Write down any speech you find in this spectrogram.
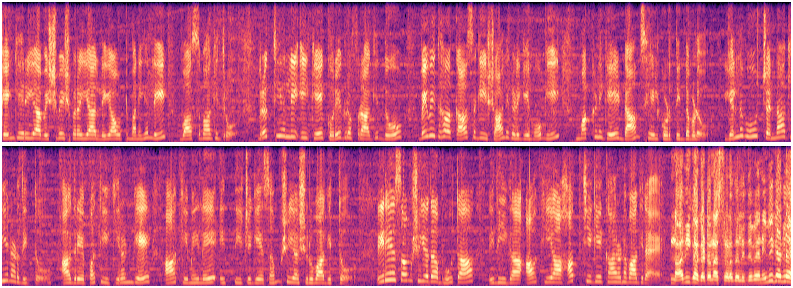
ಕೆಂಗೇರಿಯ ವಿಶ್ವೇಶ್ವರಯ್ಯ ಲೇಔಟ್ ಮನೆಯಲ್ಲಿ ವಾಸವಾಗಿದ್ರು. ವೃತ್ತಿಯಲ್ಲಿ ಈಕೆ ಕೊರಿಯೋಗ್ರಾಫರ್ ಆಗಿದ್ದು ವಿವಿಧ ಖಾಸಗಿ ಶಾಲೆಗಳಿಗೆ ಹೋಗಿ ಮಕ್ಕಳಿಗೆ ಡಾನ್ಸ್ ಹೇಳ್ಕೊಡ್ತಿದ್ದವಳು. ಎಲ್ಲವೂ ಚೆನ್ನಾಗಿಯೇ ನಡೆದಿತ್ತು. ಆದರೆ ಪತಿ ಕಿರಣ್ಗೆ ಆಕೆ ಮೇಲೆ ಇತ್ತೀಚೆಗೆ ಸಂಶಯ ಶುರುವಾಗಿತ್ತು. ಇದೇ ಸಂಶಯದ ಭೂತ ಇದೀಗ ಆಕೆಯ ಹತ್ಯೆಗೆ ಕಾರಣವಾಗಿದೆ. ನಾವೀಗ ಘಟನಾ ಸ್ಥಳದಲ್ಲಿದ್ದೇವೆ. ನೀವೀಗಾಗಲೇ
